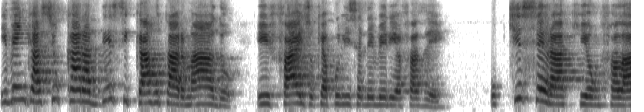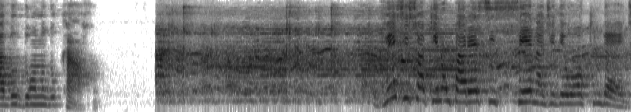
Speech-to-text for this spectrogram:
E vem cá, se o cara desse carro tá armado e faz o que a polícia deveria fazer, o que será que iam falar do dono do carro? Vê se isso aqui não parece cena de The Walking Dead.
